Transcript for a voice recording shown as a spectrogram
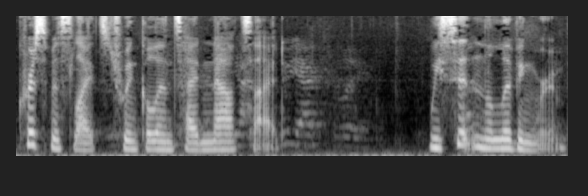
Christmas lights twinkle inside and outside. We sit in the living room,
